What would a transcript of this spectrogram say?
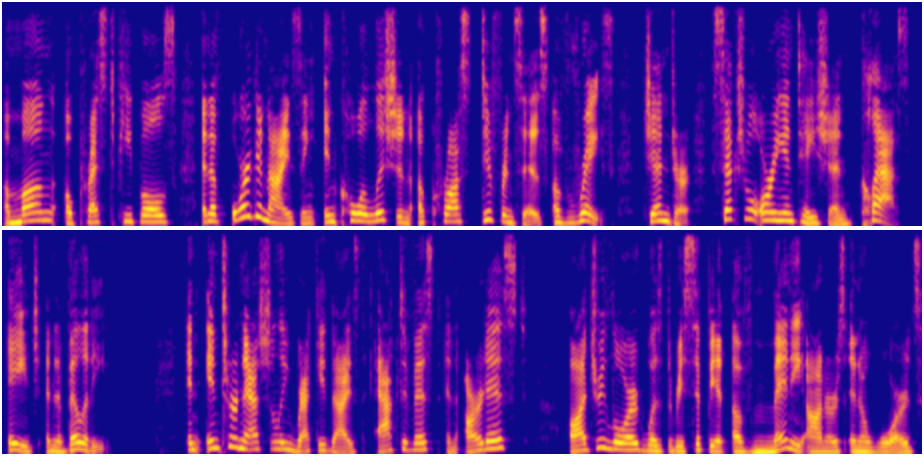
among oppressed peoples and of organizing in coalition across differences of race, gender, sexual orientation, class, age, and ability. An internationally recognized activist and artist, Audre Lorde was the recipient of many honors and awards,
